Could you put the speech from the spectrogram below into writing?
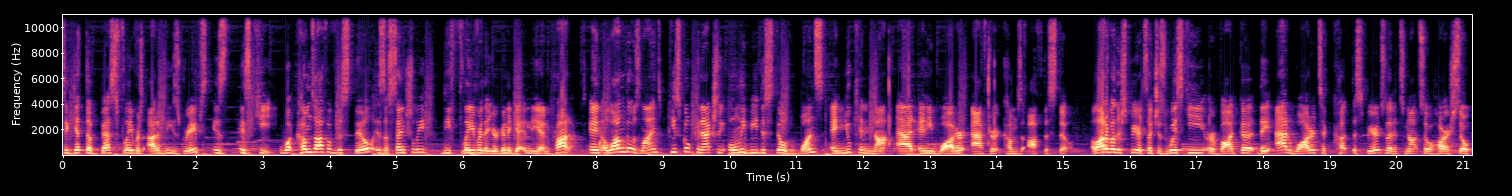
to get the best flavors out of these grapes is, is key. What comes off of the still is essentially the flavor that you're gonna get in the end product. And along those lines, Pisco can actually only be distilled once and you cannot add any water after it comes off the still. A lot of other spirits such as whiskey or vodka, they add water to cut the spirit so that it's not so harsh. So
